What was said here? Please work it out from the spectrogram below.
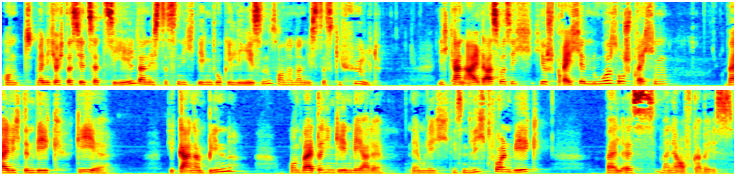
Und wenn ich euch das jetzt erzähle, dann ist das nicht irgendwo gelesen, sondern dann ist das gefühlt. Ich kann all das, was ich hier spreche, nur so sprechen, weil ich den Weg gehe, gegangen bin und weiterhin gehen werde, nämlich diesen lichtvollen Weg, weil es meine Aufgabe ist.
